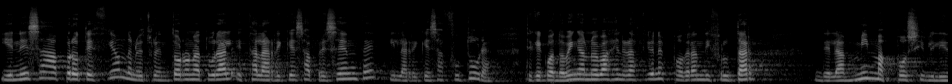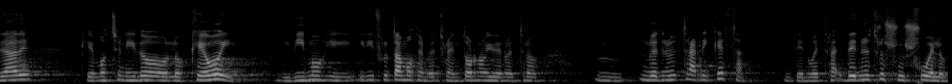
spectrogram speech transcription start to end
y en esa protección de nuestro entorno natural está la riqueza presente y la riqueza futura, de que cuando vengan nuevas generaciones podrán disfrutar de las mismas posibilidades que hemos tenido los que hoy vivimos y, disfrutamos de nuestro entorno y de, nuestro, mm, de nuestra riqueza, de, nuestra, de nuestro subsuelo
